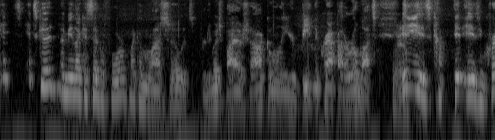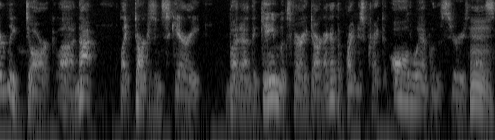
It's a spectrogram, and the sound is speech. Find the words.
It's it's good. I mean, like I said before, like on the last show, it's pretty much Bioshock. Only you're beating the crap out of robots. Yeah. It is it is incredibly dark. Uh, not like dark as in scary, but uh, the game looks very dark. I got the brightness cranked all the way up on the Series Hmm. S,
